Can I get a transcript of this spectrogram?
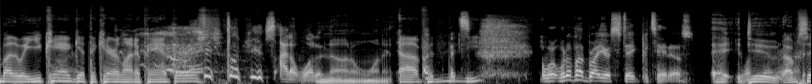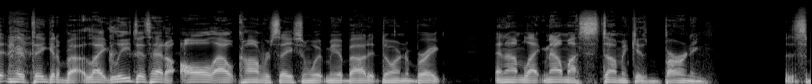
By the way, you can't get the Carolina Panthers I don't want it. No, I don't want it. uh, for the, What, what if I brought you a steak potatoes? Hey, dude, I'm sitting here thinking about like Lee just had an all out conversation with me about it during the break, and I'm like, now my stomach is burning. It's Can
